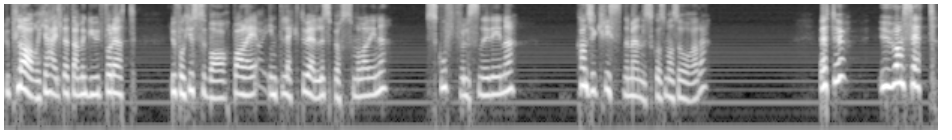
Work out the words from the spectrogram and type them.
du klarer ikke helt dette med Gud, for du får ikke svar på de intellektuelle spørsmålene dine. Skuffelsene dine. Kanskje kristne mennesker som har såra deg. Vet du, uansett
